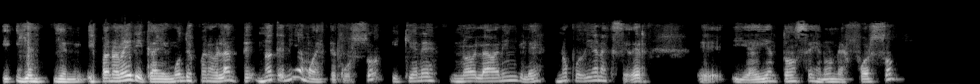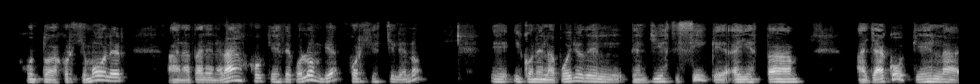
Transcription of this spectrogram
Y, en, Hispanoamérica, en el mundo hispanohablante, no teníamos este curso y quienes no hablaban inglés no podían acceder. Eh, y ahí entonces, en un esfuerzo, junto a Jorge Moller, a Natalia Naranjo, que es de Colombia, Jorge es chileno, eh, y con el apoyo del, del, GSTC, que ahí está Ayako, que es la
